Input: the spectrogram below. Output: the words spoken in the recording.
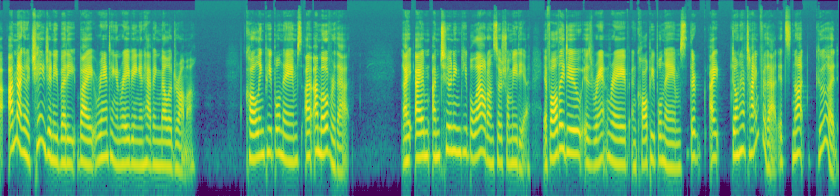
am i am not going to change anybody by ranting and raving and having melodrama. Calling people names, I, I'm over that. I, I'm, I'm tuning people out on social media. If all they do is rant and rave and call people names, they're, I don't have time for that. It's not good.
